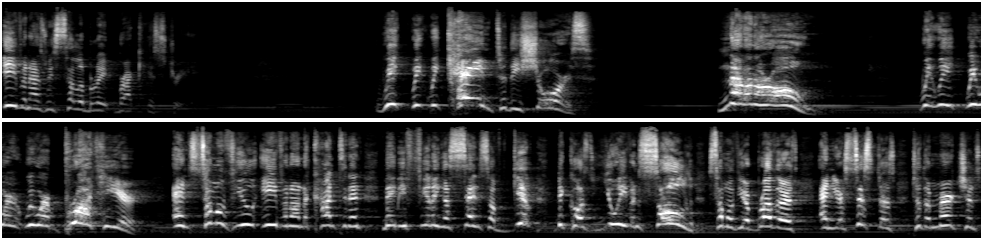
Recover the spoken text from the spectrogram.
even as we celebrate Black history. We, we, we came to these shores not on our own. We, we, we, were, we were brought here. And some of you, even on the continent, may be feeling a sense of guilt because you even sold some of your brothers and your sisters to the merchants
